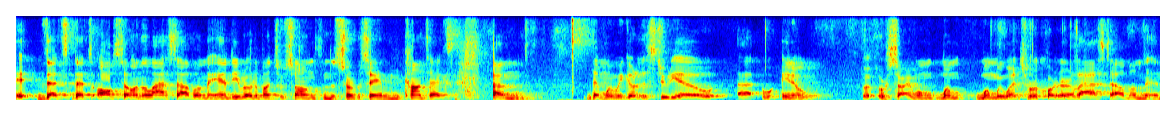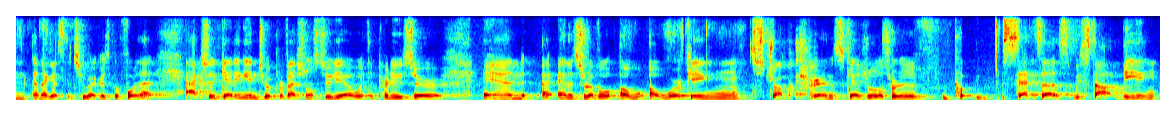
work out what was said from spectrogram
it, that's that's also on the last album. Andy wrote a bunch of songs in the sort of same context. Um, then when we go to the studio, uh, you know, or sorry, when, when, when we went to record our last album, and, and I guess the two records before that, actually getting into a professional studio with a producer and and a sort of a, a, a working structure and schedule sort of put, sets us. We stop being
